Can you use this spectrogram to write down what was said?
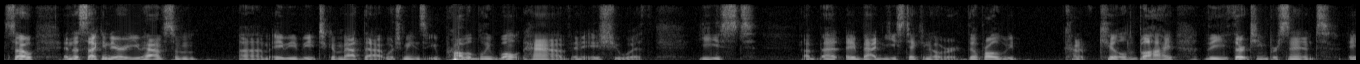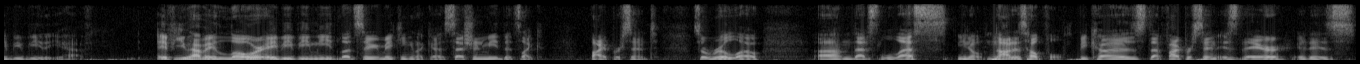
So in the secondary, you have some um, ABV to combat that, which means that you probably won't have an issue with yeast, a, a bad yeast taking over. They'll probably be kind of killed by the 13% ABV that you have. If you have a lower ABV mead, let's say you're making like a session mead that's like 5%, so real low, um, that's less, you know, not as helpful because that 5% is there. It is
